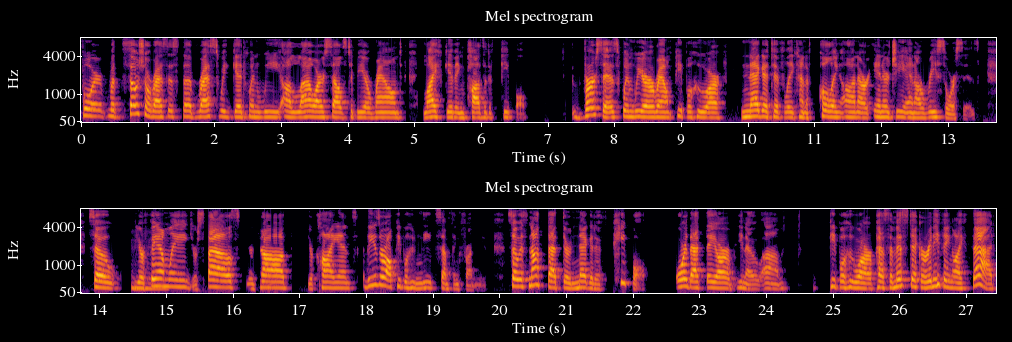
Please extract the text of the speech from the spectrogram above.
for with social rest is the rest we get when we allow ourselves to be around life-giving positive people versus when we are around people who are negatively kind of pulling on our energy and our resources. So, your mm-hmm. family, your spouse, your job, your clients. These are all people who need something from you. So it's not that they're negative people or that they are, you know, um, people who are pessimistic or anything like that.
